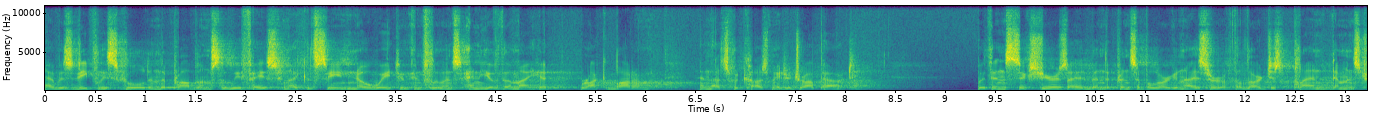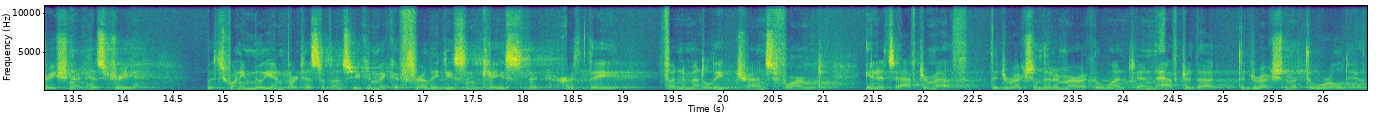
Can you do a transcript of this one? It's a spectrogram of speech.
I was deeply schooled in the problems that we faced, and I could see no way to influence any of them. I hit rock bottom, and that's what caused me to drop out. Within six years, I had been the principal organizer of the largest planned demonstration in history. With 20 million participants, you can make a fairly decent case that Earth Day fundamentally transformed in its aftermath the direction that America went, and after that, the direction that the world hit.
